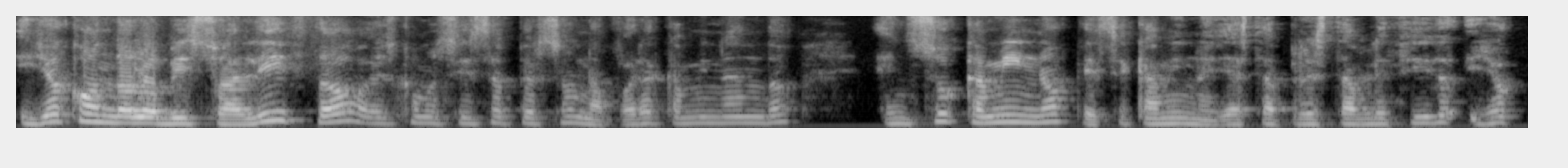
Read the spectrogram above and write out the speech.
y yo cuando lo visualizo, es como si esa persona fuera caminando en su camino, que ese camino ya está preestablecido, y yo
